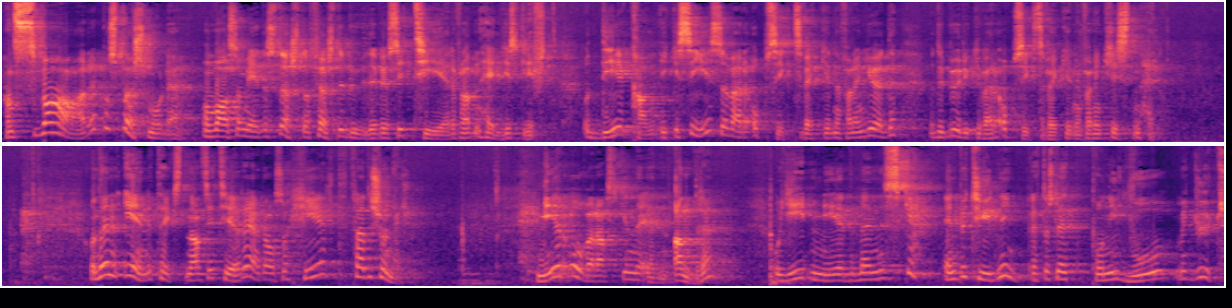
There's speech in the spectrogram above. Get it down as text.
Han svarer på spørsmålet om hva som er det største og første budet ved å sitere fra Den hellige skrift. Og det kan ikke sies å være oppsiktsvekkende for en jøde, og det burde ikke være oppsiktsvekkende for en kristen heller. Og Den ene teksten han siterer, er da også helt tradisjonell. Mer overraskende er den andre å gi medmennesket en betydning rett og slett på nivå med Gud.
